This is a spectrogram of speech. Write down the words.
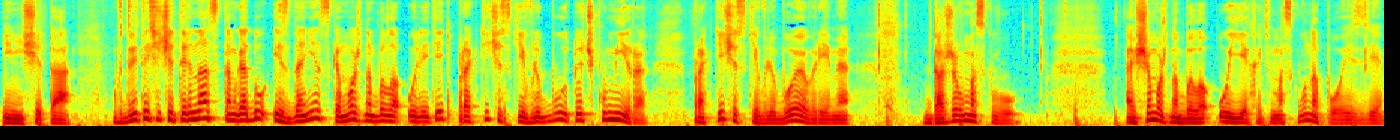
и нищета. В 2013 году из Донецка можно было улететь практически в любую точку мира, практически в любое время, даже в Москву. А еще можно было уехать в Москву на поезде.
